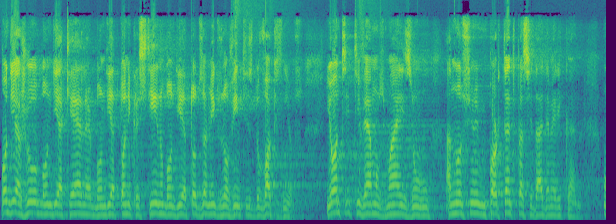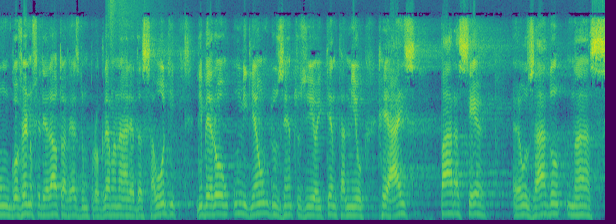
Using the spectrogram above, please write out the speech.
Bom dia, Ju. Bom dia, Keller. Bom dia, Tony Cristino. Bom dia a todos os amigos ouvintes do Vox News. E ontem tivemos mais um anúncio importante para a cidade americana. Um governo federal, através de um programa na área da saúde, liberou 1 milhão 280 mil reais para ser é, usado nas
